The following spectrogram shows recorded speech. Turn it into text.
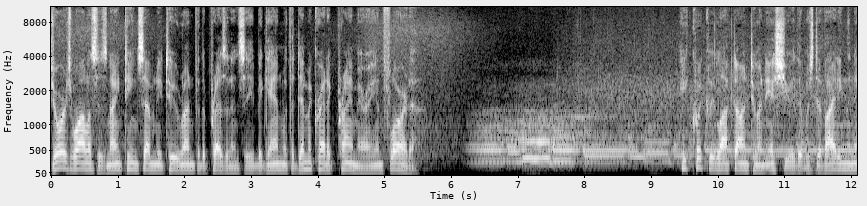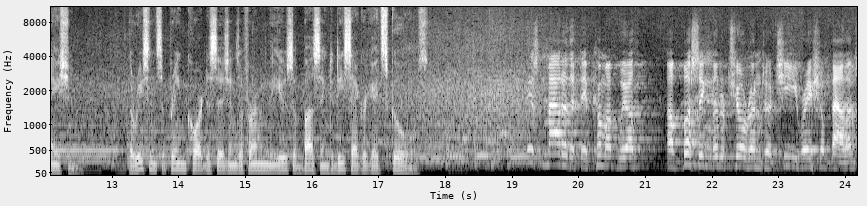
George Wallace's 1972 run for the presidency began with a Democratic primary in Florida. He quickly locked on to an issue that was dividing the nation the recent Supreme Court decisions affirming the use of busing to desegregate schools. This matter that they've come up with of busing little children to achieve racial balance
